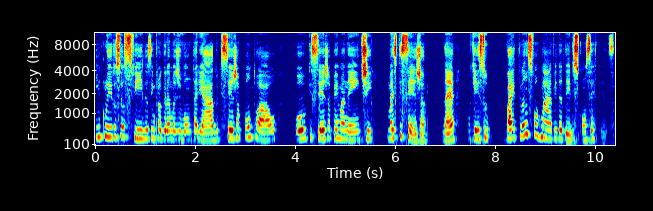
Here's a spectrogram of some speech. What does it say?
incluir os seus filhos em programas de voluntariado, que seja pontual ou que seja permanente, mas que seja, né? Porque isso vai transformar a vida deles, com certeza.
